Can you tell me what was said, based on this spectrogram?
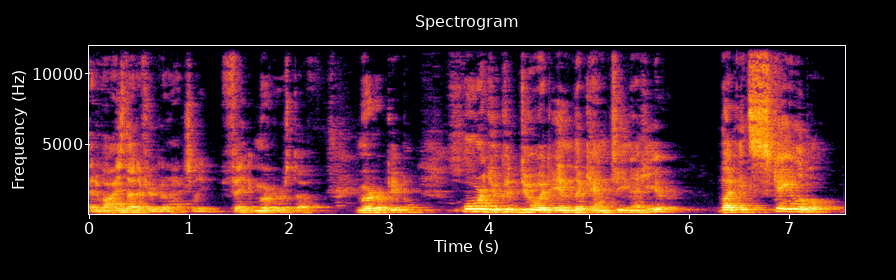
advise that if you're going to actually fake murder stuff, murder people. Or you could do it in the cantina here. But it's scalable.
